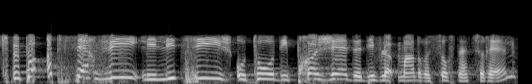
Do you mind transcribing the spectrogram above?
Tu peux pas observer les litiges autour des projets de développement de ressources naturelles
